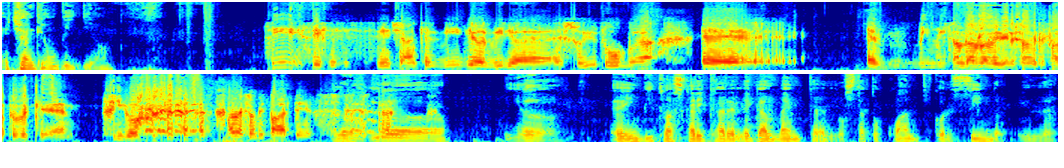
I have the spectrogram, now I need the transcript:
E c'è anche un video. Sì, sì, sì, sì, sì, c'è anche il video, il video è su YouTube e, e vi invito ad andarlo a vedere se non avete fatto perché figo. Vabbè, sono di parte. Allora, io, io eh, invito a scaricare legalmente lo stato quantico, il singolo, il,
